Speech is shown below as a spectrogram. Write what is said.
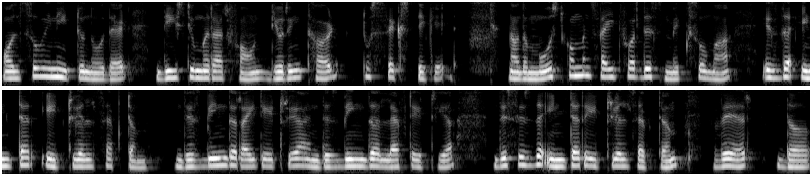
Also, we need to know that these tumors are found during 3rd to 6th decade. Now, the most common site for this myxoma is the interatrial septum. This being the right atria and this being the left atria. This is the interatrial septum where the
